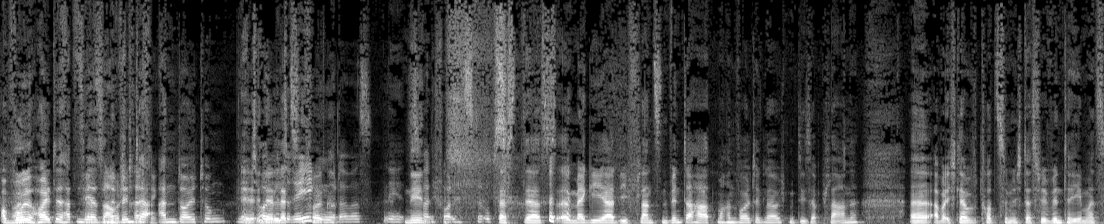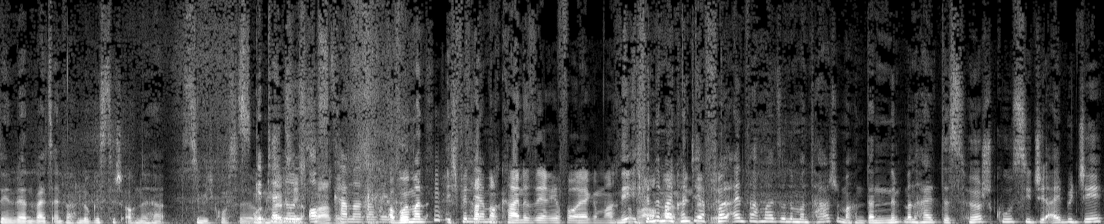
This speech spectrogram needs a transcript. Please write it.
Obwohl heute hatten wir Sehr so eine. Winterandeutung äh, Ja, in der mit letzten Regen Folge. oder was? Nee, das Nee, war die vorletzte. Ups. dass, dass äh, Maggie ja die Pflanzen winterhart machen wollte, glaube ich, mit dieser Plane. Äh, aber ich glaube trotzdem nicht, dass wir Winter jemals sehen werden, weil es einfach logistisch auch eine ziemlich große... es gibt halt nur. Off-Kamera-Winter. Obwohl man, ich finde Hat ja, noch keine Serie vorher gemacht. nee, ich finde, man könnte ja voll einfach mal so eine Montage machen. Dann nimmt man halt das Hirschkuh CGI-Budget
